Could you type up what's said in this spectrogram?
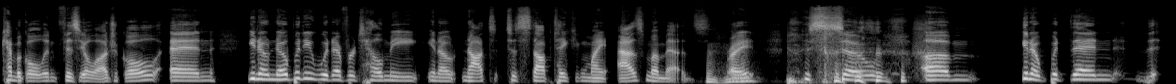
chemical and physiological, and you know nobody would ever tell me you know not to stop taking my asthma meds, Mhm. right? so um you know but then th-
